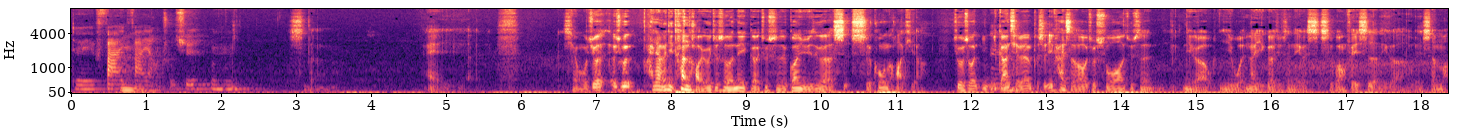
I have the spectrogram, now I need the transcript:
对发嗯。发扬出去。嗯哼，是的，哎，行，我觉得，我觉得还想跟你探讨一个，就是说那个，就是关于这个时时空的话题啊。就是说你，你刚前面不是一开始的时候就说，就是那个你纹了一个，就是那个时时光飞逝的那个纹身嘛，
